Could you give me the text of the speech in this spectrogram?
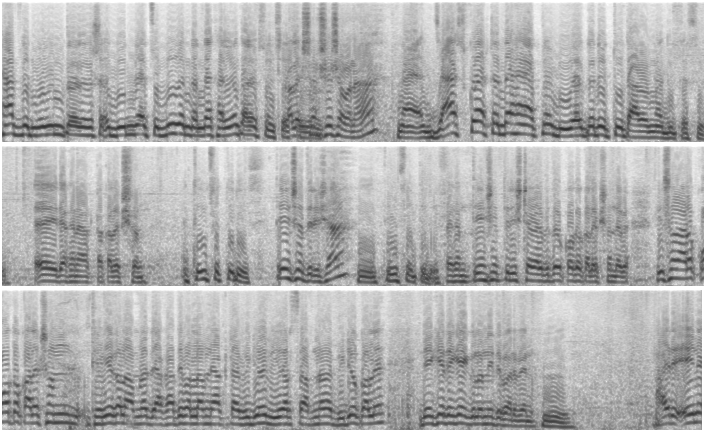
সাত দিন পর্যন্ত দিন রাত চব্বিশ ঘণ্টা দেখালেও কালেকশন শেষ কালেকশন শেষ হবে না? না জাস্ট কয়েকটা দেখায় আপনি বিভাগের একটু ধারণা দিতেছি। এই দেখেন একটা কালেকশন তিনশো তিরিশ। তিনশো তিরিশ হ্যাঁ? তিনশো তিরিশ। দেখেন তিনশো তিরিশ টাকার ভিতর কত কালেকশন দেবে? পিছনে আরও কত কালেকশন থেকে গেল আমরা দেখাতে পারলাম না একটা ভিডিও ভিউয়ার্স আপনারা ভিডিও কলে দেখে দেখে এগুলো নিতে পারবেন। ভাই এই না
